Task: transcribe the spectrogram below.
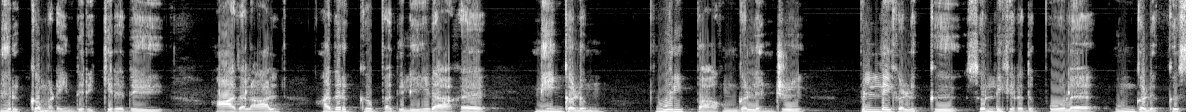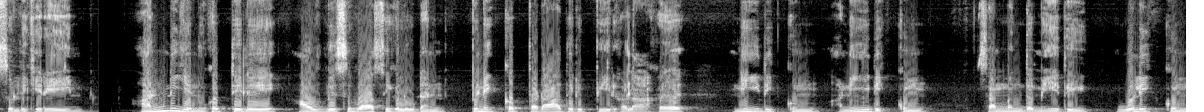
நெருக்கமடைந்திருக்கிறது. ஆதலால் அதற்கு பதிலீடாக நீங்களும் பூரிப்பாகுங்கள் என்று பிள்ளைகளுக்கு சொல்லுகிறது போல உங்களுக்கு சொல்லுகிறேன். அந்நிய நுகத்திலே அவ்விசுவாசிகளுடன் பிணைக்கப்படாதிருப்பீர்களாக நீதிக்கும் அநீதிக்கும் சம்பந்தமேது ஒளிக்கும்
